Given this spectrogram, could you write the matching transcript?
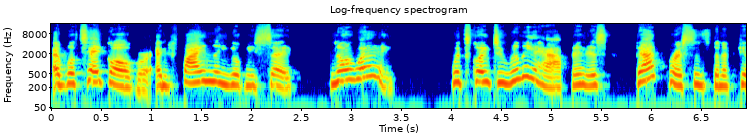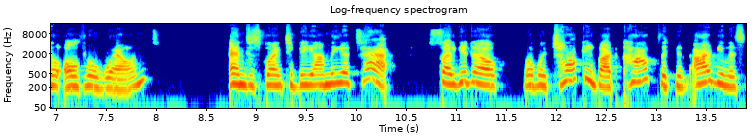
and will take over. And finally, you'll be safe. No way. What's going to really happen is that person's going to feel overwhelmed and is going to be on the attack. So, you know, when we're talking about conflict and arguments,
